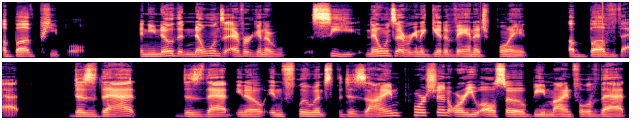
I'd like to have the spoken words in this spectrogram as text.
above people and you know that no one's ever going to see no one's ever going to get a vantage point above that does that does that you know influence the design portion or are you also being mindful of that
